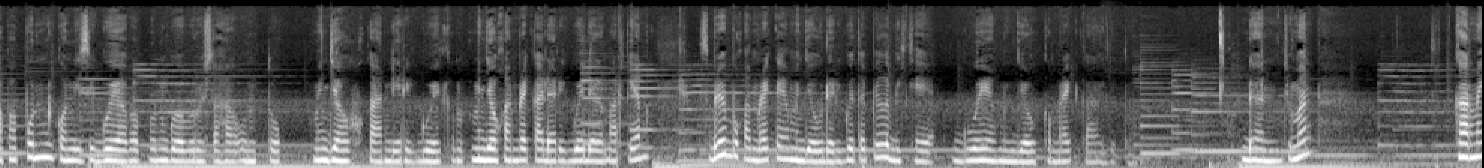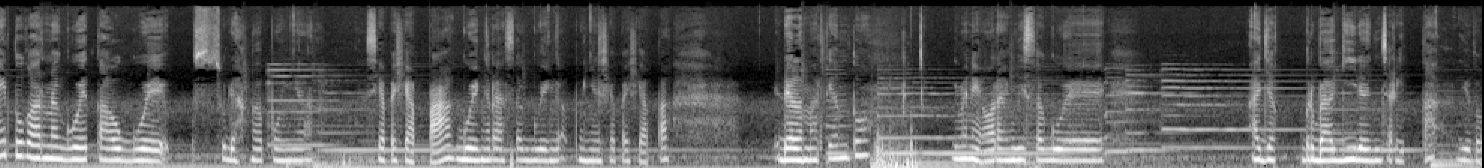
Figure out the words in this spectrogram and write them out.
apa pun kondisi gue apa pun gue berusaha untuk menjauhkan diri gue menjauhkan mereka dari gue dalam artian sebenarnya bukan mereka yang menjauh dari gue tapi lebih kayak gue yang menjauh ke mereka gitu. Dan cuman karena itu karena gue tahu gue sudah nggak punya siapa-siapa gue ngerasa gue nggak punya siapa-siapa dalam artian tuh gimana ya orang yang bisa gue ajak berbagi dan cerita gitu.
